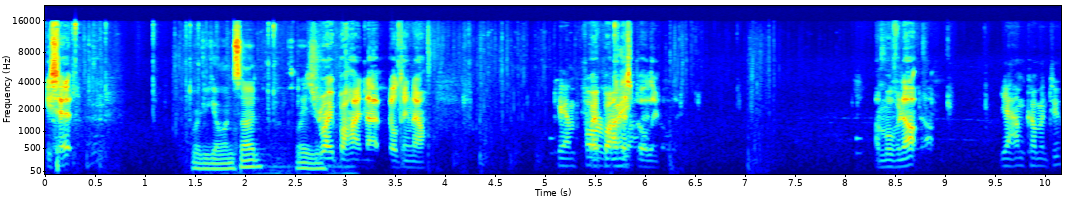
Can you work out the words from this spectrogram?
He's hit. Where'd you go inside? Where is He's he? right behind that building now. Okay, I'm far Right behind right. this building. I'm moving up. Yeah, I'm coming too.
